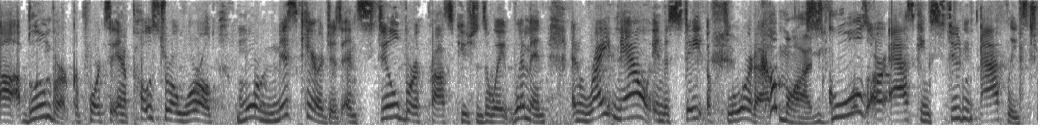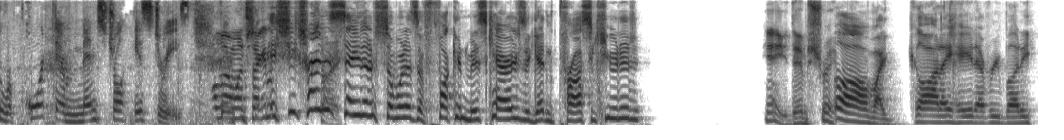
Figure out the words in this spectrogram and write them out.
Uh, Bloomberg reports that in a post-Roe world, more miscarriages and stillbirth prosecutions await women. And right now, in the state of Florida, Come on. schools are asking student athletes to report their menstrual histories. Hold on one second. is she trying to say that if someone has a fucking miscarriage, they're getting prosecuted? Yeah, you damn straight. Oh my god, I hate everybody.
